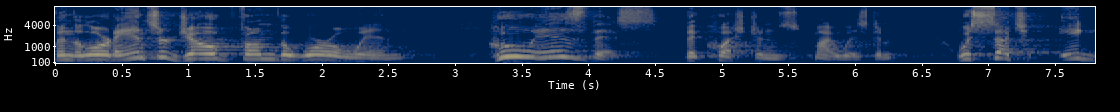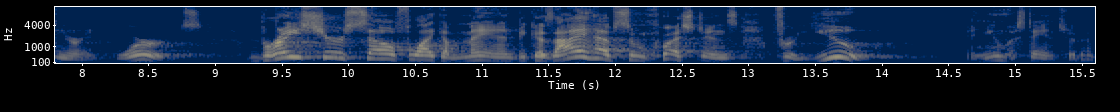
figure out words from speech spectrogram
Then the Lord answered Job from the whirlwind Who is this that questions my wisdom with such ignorant words? Brace yourself like a man, because I have some questions for you, and you must answer them.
